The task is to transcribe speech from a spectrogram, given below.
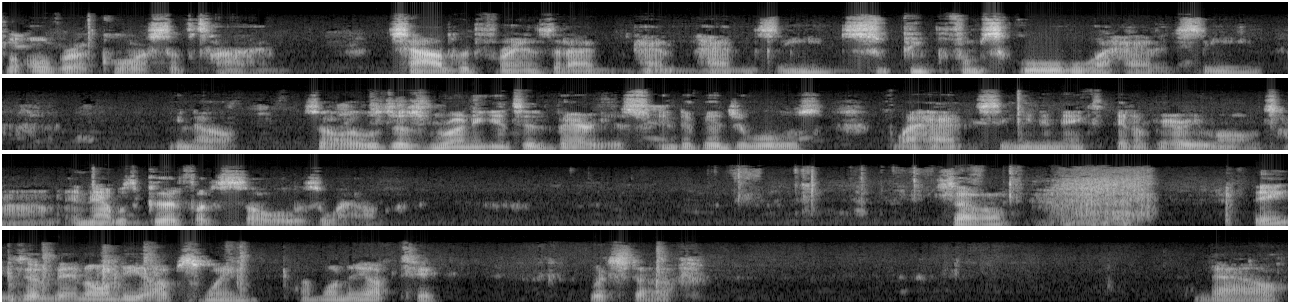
for over a course of time. childhood friends that I hadn't hadn't seen, people from school who I hadn't seen, you know. So it was just running into various individuals who I hadn't seen in, in a very long time, and that was good for the soul as well. So things have been on the upswing. I'm on the uptick with stuff. Now,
